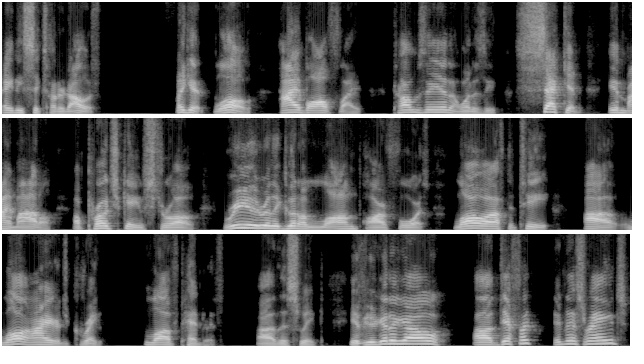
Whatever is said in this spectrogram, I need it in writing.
eighty six hundred dollars. Again, low, high ball flight comes in. What is he? Second in my model. Approach game strong. Really, really good on long par fours, long off the tee. Uh, long irons, great. Love Pendrith uh, this week. If you're gonna go uh, different in this range,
